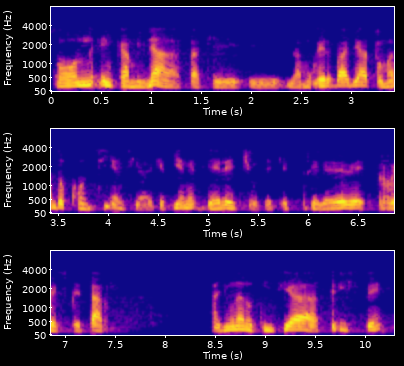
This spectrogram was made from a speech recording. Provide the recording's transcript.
son encaminadas a que eh, la mujer vaya tomando conciencia de que tiene derechos, de que se le debe respetar. Hay una noticia triste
